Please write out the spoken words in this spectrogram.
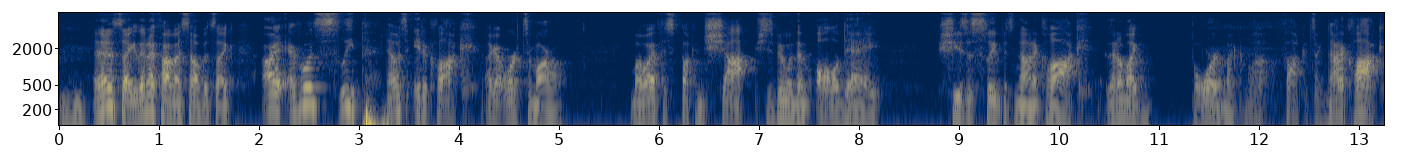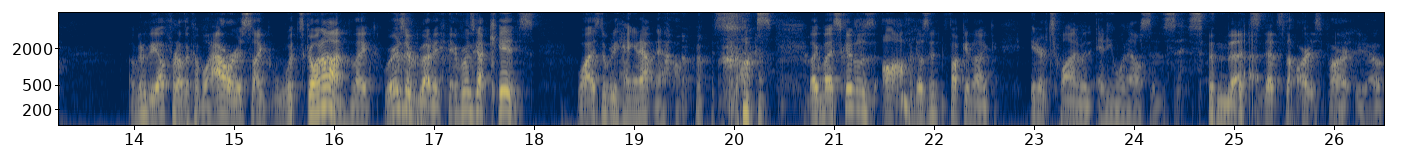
And then it's like, then I find myself, it's like, all right, everyone's asleep. Now it's eight o'clock. I got work tomorrow. My wife is fucking shot. She's been with them all day. She's asleep. It's nine o'clock. And then I'm like bored. I'm like, well, fuck. It's like nine o'clock. I'm gonna be up for another couple hours. Like, what's going on? Like, where's everybody? Everyone's got kids. Why is nobody hanging out now? it sucks. like my schedule is off. It doesn't fucking like intertwine with anyone else's. So that's that's the hardest part, you know.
